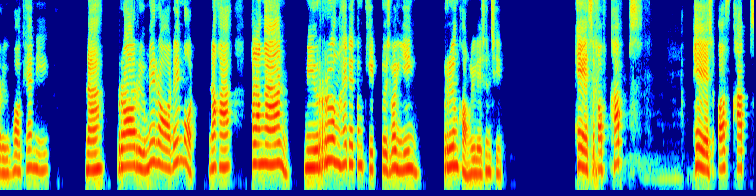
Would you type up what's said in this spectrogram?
หรือพอแค่นี้ นะ รอหรือไม่รอได้หมดนะคะ พลังงานมีเรื่องให้ได้ต้องคิดโดยเฉพาะอย่างยิ่ง เรื่องของ relationship Page of Cups Page of Cups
